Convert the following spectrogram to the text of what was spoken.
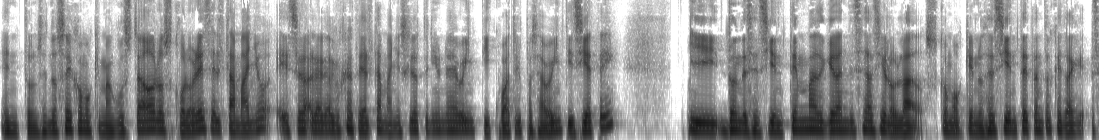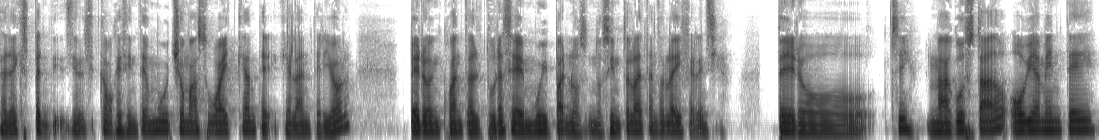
Entonces, no sé, como que me han gustado los colores, el tamaño, eso, algo que el tamaño es que yo tenía una de 24 y pasaba 27 y donde se siente más grande es hacia los lados, como que no se siente tanto que se haya expandido, como que se siente mucho más white que, que la anterior, pero en cuanto a altura se ve muy, no, no siento la, tanto la diferencia. Pero sí, me ha gustado. Obviamente,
